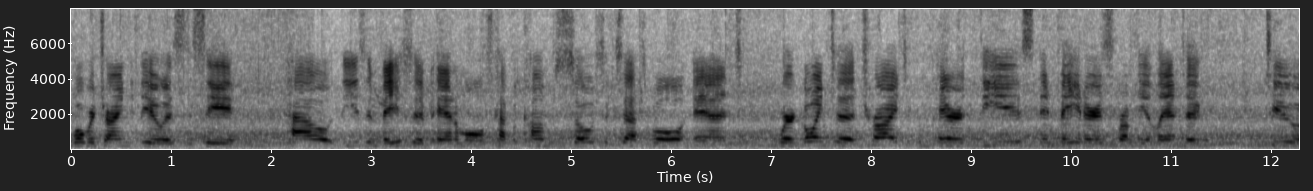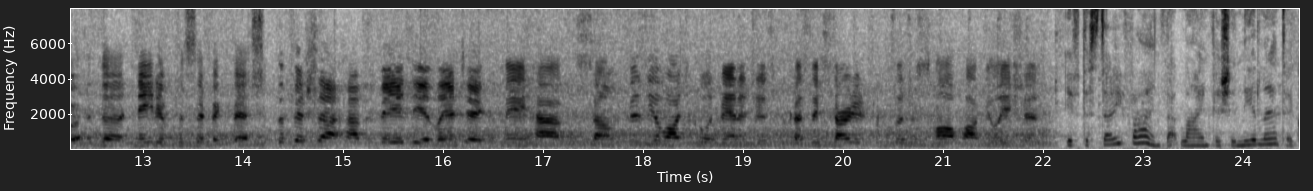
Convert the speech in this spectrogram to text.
What we're trying to do is to see how these invasive animals have become so successful and we're going to try to compare these invaders from the Atlantic to the native Pacific fish. The fish that have invaded the Atlantic may have some physiological advantages because they started from such a small population. If the study finds that lionfish in the Atlantic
